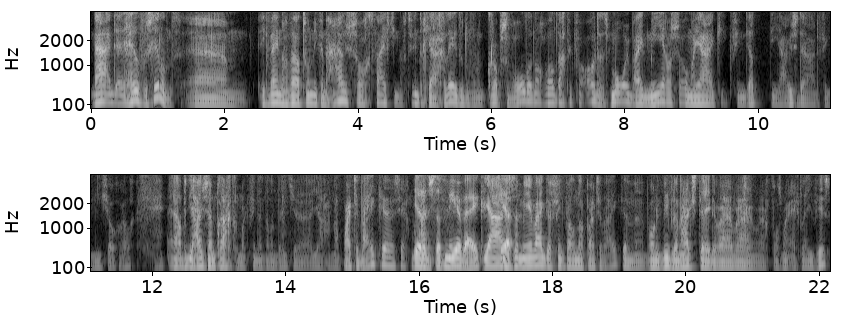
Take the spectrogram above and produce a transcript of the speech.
Nou, heel verschillend. Ehm, ik weet nog wel, toen ik een huis zocht, 15 of 20 jaar geleden, toen van een Kropswolde nog wel, dacht ik van, oh, dat is mooi bij het meer of zo. Maar ja, ik, ik vind dat, die huizen daar, dat vind ik niet zo geweldig. Eh, of die huizen zijn prachtig, maar ik vind het wel een beetje, eh, ja, een aparte wijk, eh, zeg maar. Ja, dat is dat Meerwijk. Ja, dat is een meerwijk. Dat vind ik wel een aparte wijk. Dan woon ik liever in Harkstede, waar, waar, waar volgens mij echt leven is.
